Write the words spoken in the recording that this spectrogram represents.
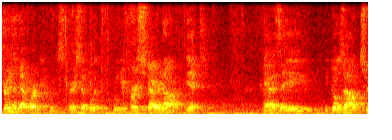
During the network, it's very simple. When you first start it up, it has a, it goes out to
